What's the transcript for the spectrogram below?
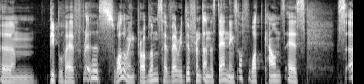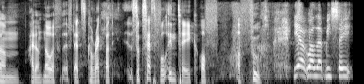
um, people who have uh, swallowing problems have very different understandings of what counts as um, I don't know if, if that's correct, but successful intake of of food. Yeah, well, let me say,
